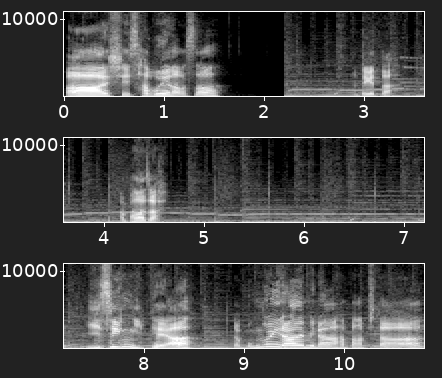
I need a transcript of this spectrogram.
아씨 4분이 남았어. 안 되겠다. 한판 하자. 2승 2패야. 자 묵묵히 라렘이랑 한판 합시다.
